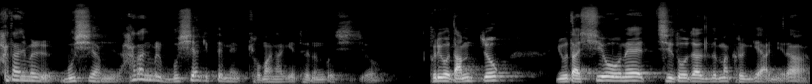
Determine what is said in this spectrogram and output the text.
하나님을 무시합니다. 하나님을 무시하기 때문에 교만하게 되는 것이죠. 그리고 남쪽 유다 시온의 지도자들만 그런 게 아니라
